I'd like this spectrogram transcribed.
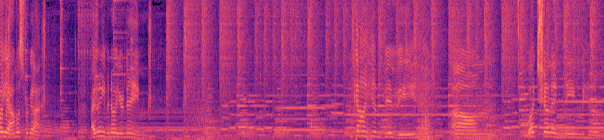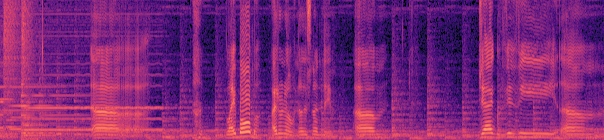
Oh yeah, I almost forgot. I don't even know your name. Call him Vivi. Um, what shall I name him? Uh, light bulb? I don't know. No, that's not a name. Um, Jag Vivi. Um,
